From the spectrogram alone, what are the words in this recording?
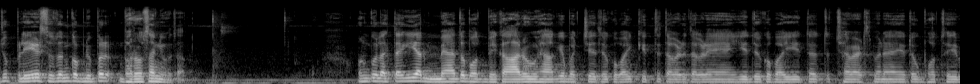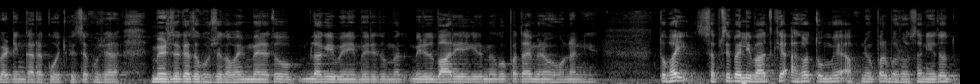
जो प्लेयर्स होते हैं उनको अपने ऊपर भरोसा नहीं होता। उनको लगता है कि यार मैं तो बहुत बेकार हूँ, यहाँ के बच्चे देखो भाई कितने तगड़े तगड़े हैं, ये देखो भाई इतने तो अच्छा बैट्समैन है, ये तो बहुत सही बैटिंग कर रहा है कोच भी से खुश है, मेरे से कैसे खुश होगा भाई, मेरे तो लगे भी नहीं, मेरी तो मेरी तो बारी आएगी तो मेरे को पता है मेरा होना नहीं है। तो भाई सबसे पहली बात कि अगर तुम्हें अपने ऊपर भरोसा नहीं है तो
